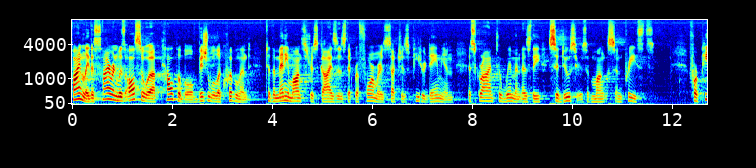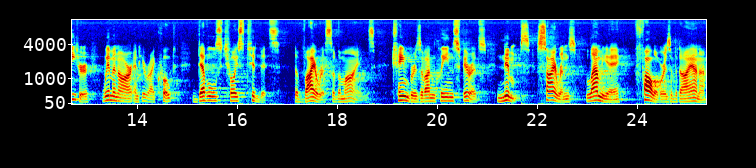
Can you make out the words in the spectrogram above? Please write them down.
Finally, the siren was also a palpable visual equivalent to the many monstrous guises that reformers such as Peter Damian ascribed to women as the seducers of monks and priests. For Peter, women are, and here I quote, devil's choice tidbits, the virus of the minds, chambers of unclean spirits, nymphs, sirens, lamiae, followers of Diana.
